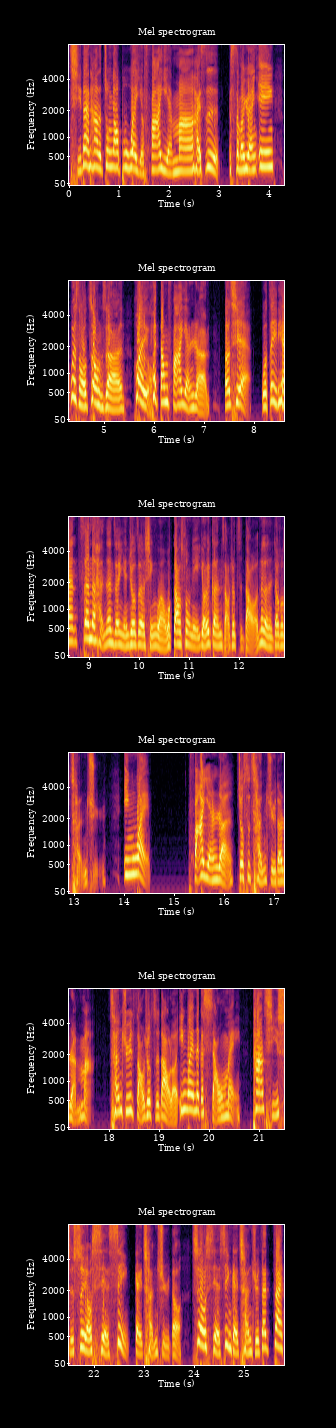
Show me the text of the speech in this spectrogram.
期待他的重要部位也发言吗？还是什么原因？为什么这种人会会当发言人？而且我这几天真的很认真研究这个新闻。我告诉你，有一个人早就知道了，那个人叫做陈菊，因为发言人就是陈菊的人嘛。陈菊早就知道了，因为那个小美她其实是有写信给陈菊的，是有写信给陈菊，在在。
